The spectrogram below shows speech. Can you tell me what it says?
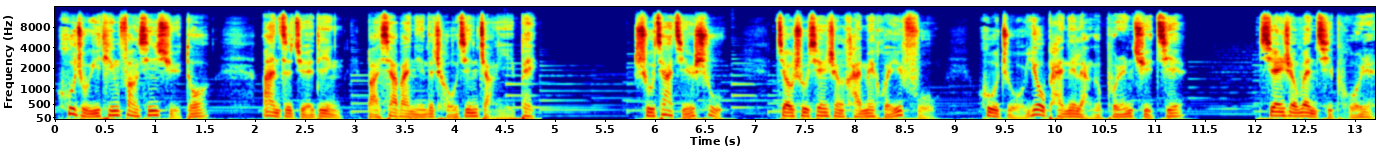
户主一听，放心许多，暗自决定把下半年的酬金涨一倍。暑假结束，教书先生还没回府，户主又派那两个仆人去接。先生问起仆人，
